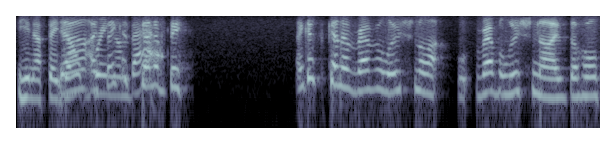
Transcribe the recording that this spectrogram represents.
You know, if they yeah, don't bring I think them it's back. Gonna be, I think it's going to revolutionize revolutionize the whole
